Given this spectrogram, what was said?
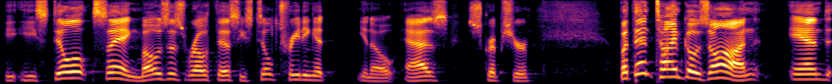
he, he's still saying Moses wrote this, he's still treating it, you know, as scripture. But then time goes on, and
